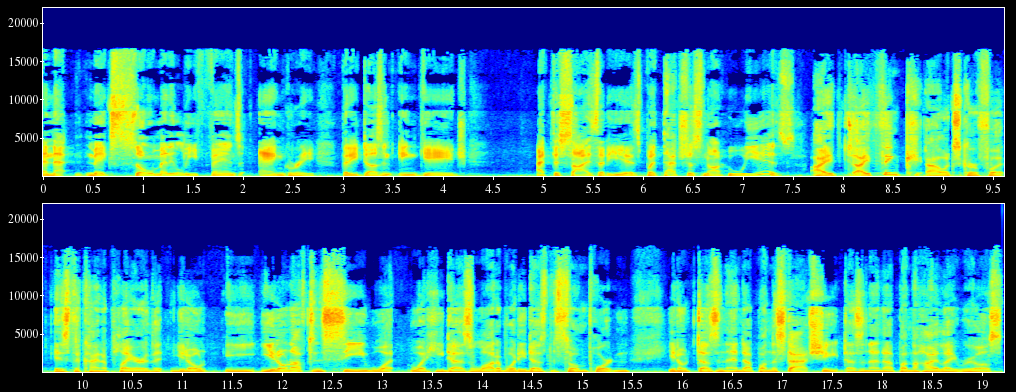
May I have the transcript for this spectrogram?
and that makes so many Leaf fans angry that he doesn't engage at the size that he is, but that's just not who he is. I I think Alex Kerfoot is the kind of player that you don't you don't often see what what he does. A lot of what he does that's so important, you know, doesn't end up on the stat sheet, doesn't end up on the highlight reels.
